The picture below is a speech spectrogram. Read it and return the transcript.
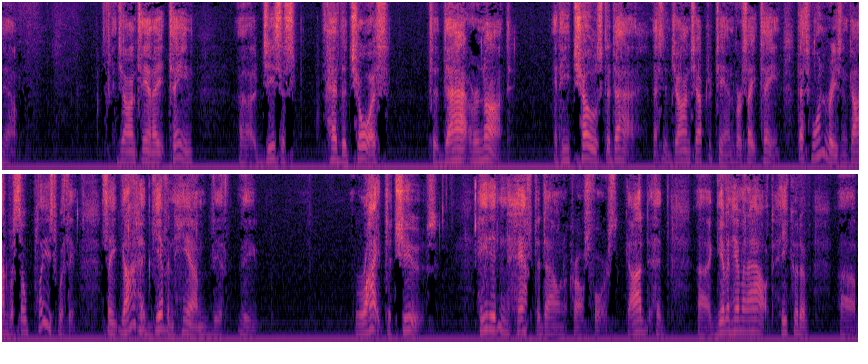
Now, John 10 18, uh, Jesus had the choice to die or not, and he chose to die. That's in John chapter 10, verse 18. That's one reason God was so pleased with him. See, God had given him the, the right to choose. He didn't have to die on the cross for us. God had uh, given him an out. He could have um,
